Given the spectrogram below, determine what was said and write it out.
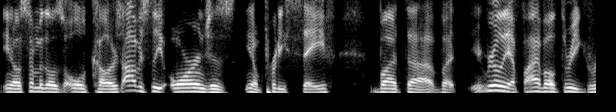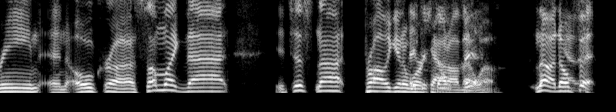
you know, some of those old colors. Obviously, orange is, you know, pretty safe, but uh, but really a 503 green and ochre, something like that, it's just not probably going to work out all fit. that well. No, it don't yeah, fit.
